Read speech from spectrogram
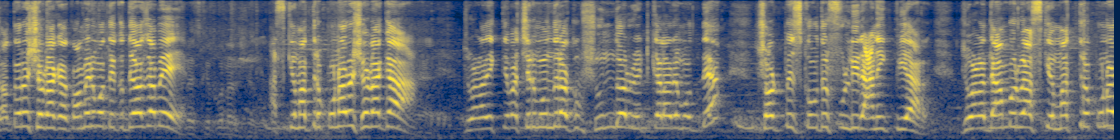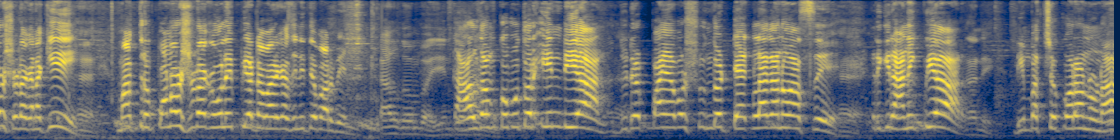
সতেরোশো টাকা কমের মধ্যে দেওয়া যাবে? আজকে মাত্র পনেরোশো টাকা। জোড়া দেখতে পাচ্ছেন বন্ধুরা খুব সুন্দর রেড কালারের মধ্যে শর্ট পিস কবুতর ফুললি রানিক পিয়ার। জোড়ার দাম পড়বে আজকে মাত্র পনেরোশো টাকা নাকি? হ্যাঁ। মাত্র পনেরোশো টাকা হলে পিয়াটা আমার কাছে নিতে পারবেন। কালদম কবুতর ইন্ডিয়ান দুইটার পায়ে আবার সুন্দর ট্যাগ লাগানো আছে। হ্যাঁ। এটা কি রানিক পিয়ার? ডিম বাচ্চা করানো না।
